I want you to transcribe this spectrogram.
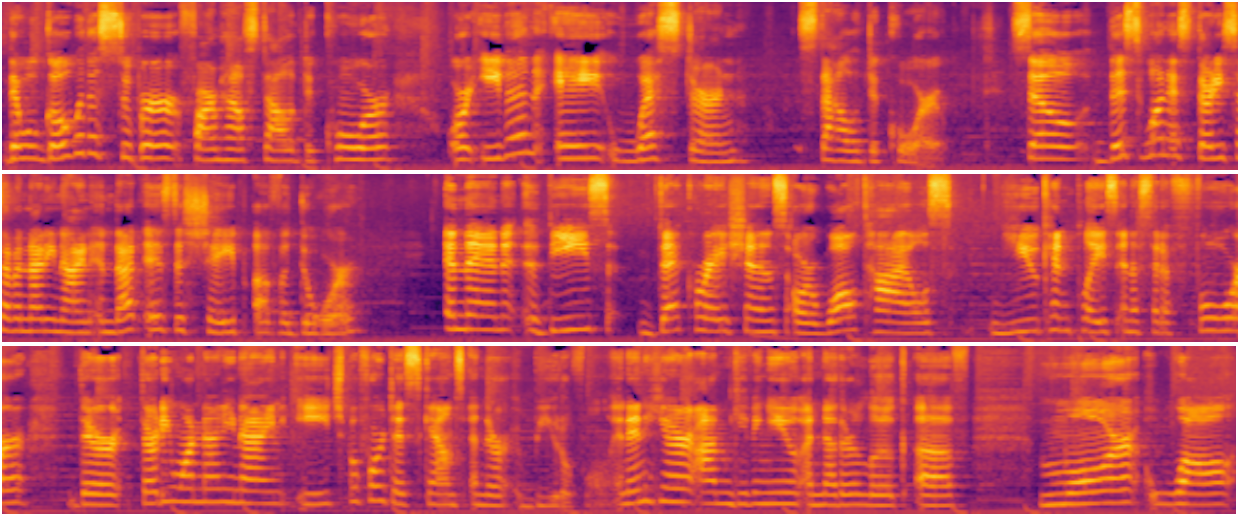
they will go with a super farmhouse style of decor or even a Western style of decor so this one is $37.99 and that is the shape of a door. And then these decorations or wall tiles you can place in a set of four. They're $31.99 each before discounts and they're beautiful. And in here I'm giving you another look of more wall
